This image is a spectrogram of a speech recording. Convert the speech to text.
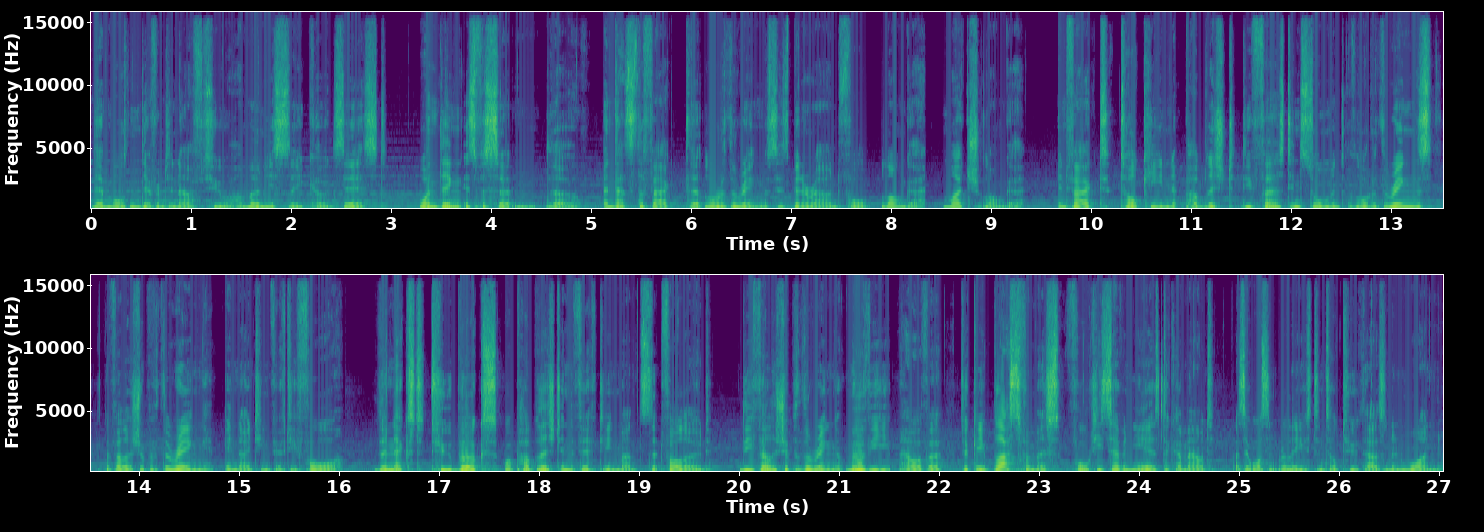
they're more than different enough to harmoniously coexist. One thing is for certain, though, and that's the fact that Lord of the Rings has been around for longer, much longer. In fact, Tolkien published the first installment of Lord of the Rings, The Fellowship of the Ring, in 1954. The next two books were published in the 15 months that followed. The Fellowship of the Ring movie, however, took a blasphemous 47 years to come out as it wasn't released until 2001.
